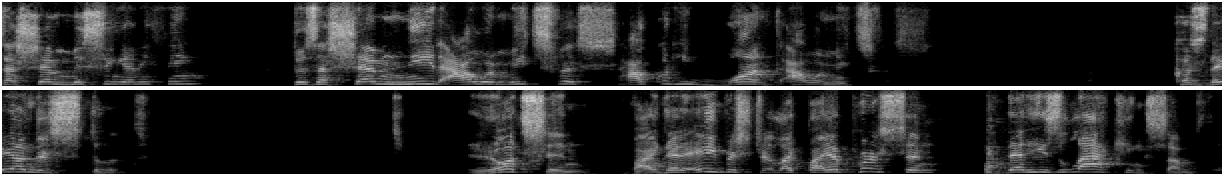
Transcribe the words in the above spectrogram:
Hashem missing anything? Does Hashem need our mitzvahs? How could he want our mitzvahs? Because they understood Rotzin by their Abishter, like by a person, that he's lacking something.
